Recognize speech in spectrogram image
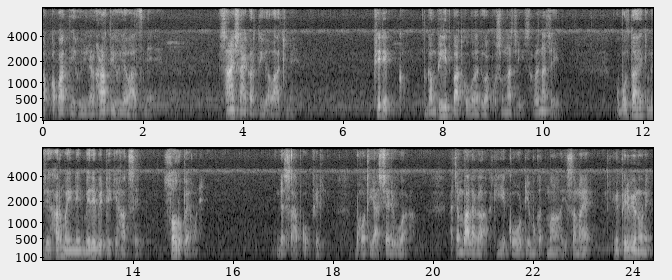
कपकपाती हुई, लड़खड़ाती हुई आवाज़ में साए साए करती हुई आवाज़ में। फिर एक गंभीर बात को बोला जो आपको सुनना चाहिए, समझना चाहिए। वो बोलता है कि मुझे हर महीने मेरे बेटे के हाथ से सौ रुपये होने। जज साहब को फिर बहुत ही आश्चर्य हुआ। अचंभा लगा कि ये कोर्ट, ये मुकदमा, ये समय। लेकिन फिर भी उन्होंने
